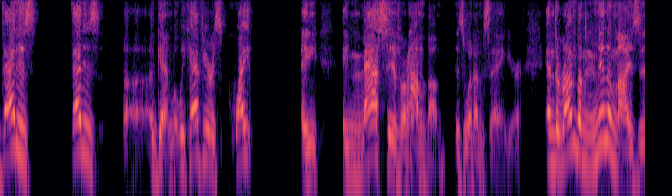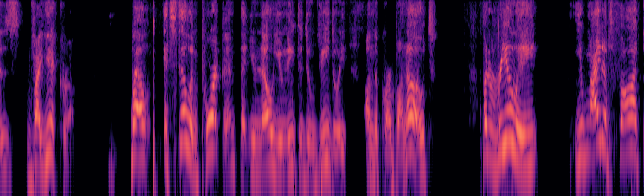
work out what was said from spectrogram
that is that is uh, again what we have here is quite a a massive Rambam is what I'm saying here, and the Rambam minimizes Vayikra. Well, it's still important that you know you need to do vidui on the korbanot, but really, you might have thought,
